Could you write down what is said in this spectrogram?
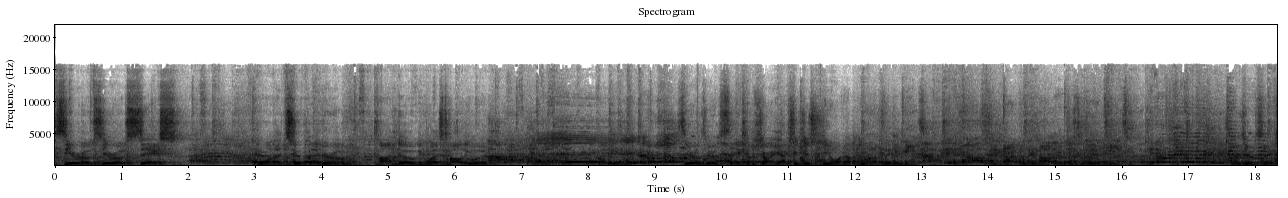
Zero zero six. You want a two-bedroom condo in West Hollywood. Anybody? Zero zero six. I'm sorry. You actually just you don't want to you want to play the meat. Did not want a condo just to play the meat. Zero zero six.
